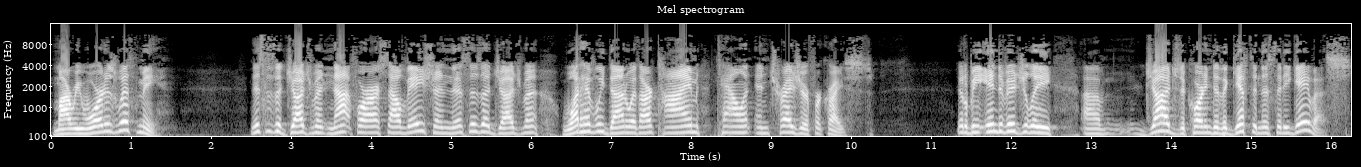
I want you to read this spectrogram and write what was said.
My reward is with me. This is a judgment not for our salvation. This is a judgment. What have we done with our time, talent, and treasure for Christ? It'll be individually um, judged according to the giftedness that He gave us.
